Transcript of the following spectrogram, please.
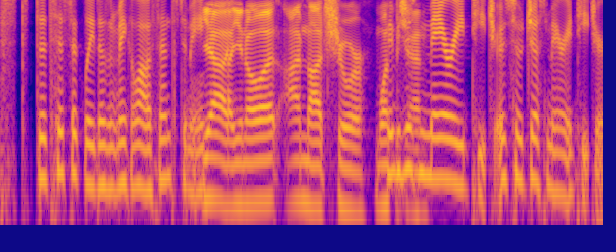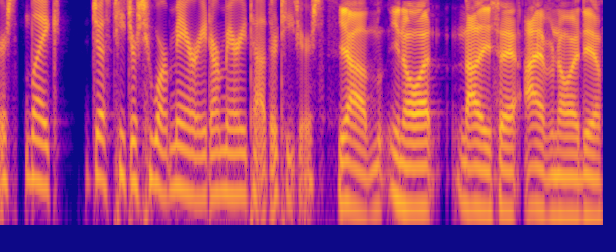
statistically doesn't make a lot of sense to me Yeah, you know what? I'm not sure. Once maybe just married teachers so just married teachers like just teachers who are married are married to other teachers yeah, you know what? Now that you say it, I have no idea.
